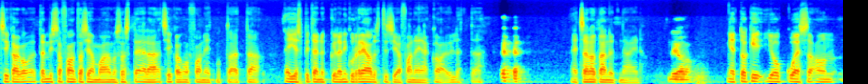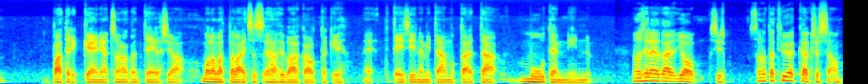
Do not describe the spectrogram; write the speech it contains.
Chicago, että missä fantasiamaailmassa sitten elää Chicago fanit, mutta että ei olisi pitänyt kyllä niin kuin realistisia fanejakaan yllättää. Et sanotaan nyt näin. Joo. Ja toki joukkueessa on Patrick Kane ja Jonathan Davis ja molemmat pelaa itse asiassa ihan hyvää kauttakin, et ei siinä mitään, mutta että muuten niin, no on siellä jotain, joo, siis sanotaan, että hyökkäyksessä on,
